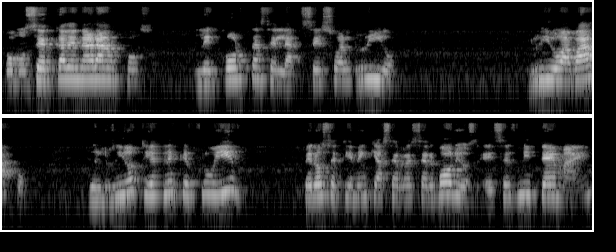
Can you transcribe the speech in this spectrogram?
como cerca de Naranjos, le cortas el acceso al río, río abajo. El río tiene que fluir, pero se tienen que hacer reservorios. Ese es mi tema, ¿eh?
